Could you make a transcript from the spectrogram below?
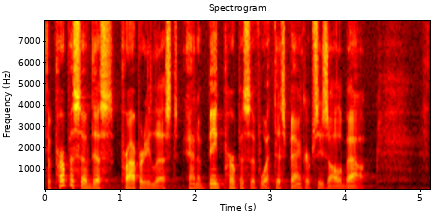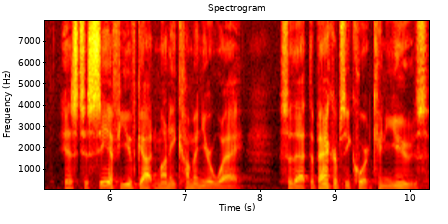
The purpose of this property list, and a big purpose of what this bankruptcy is all about, is to see if you've got money coming your way so that the bankruptcy court can use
